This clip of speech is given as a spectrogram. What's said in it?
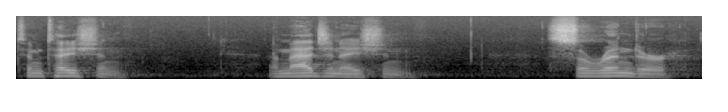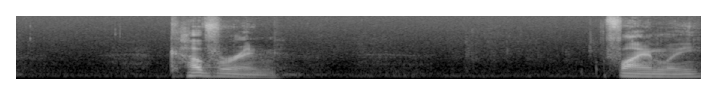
Temptation, imagination, surrender, covering, finally,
